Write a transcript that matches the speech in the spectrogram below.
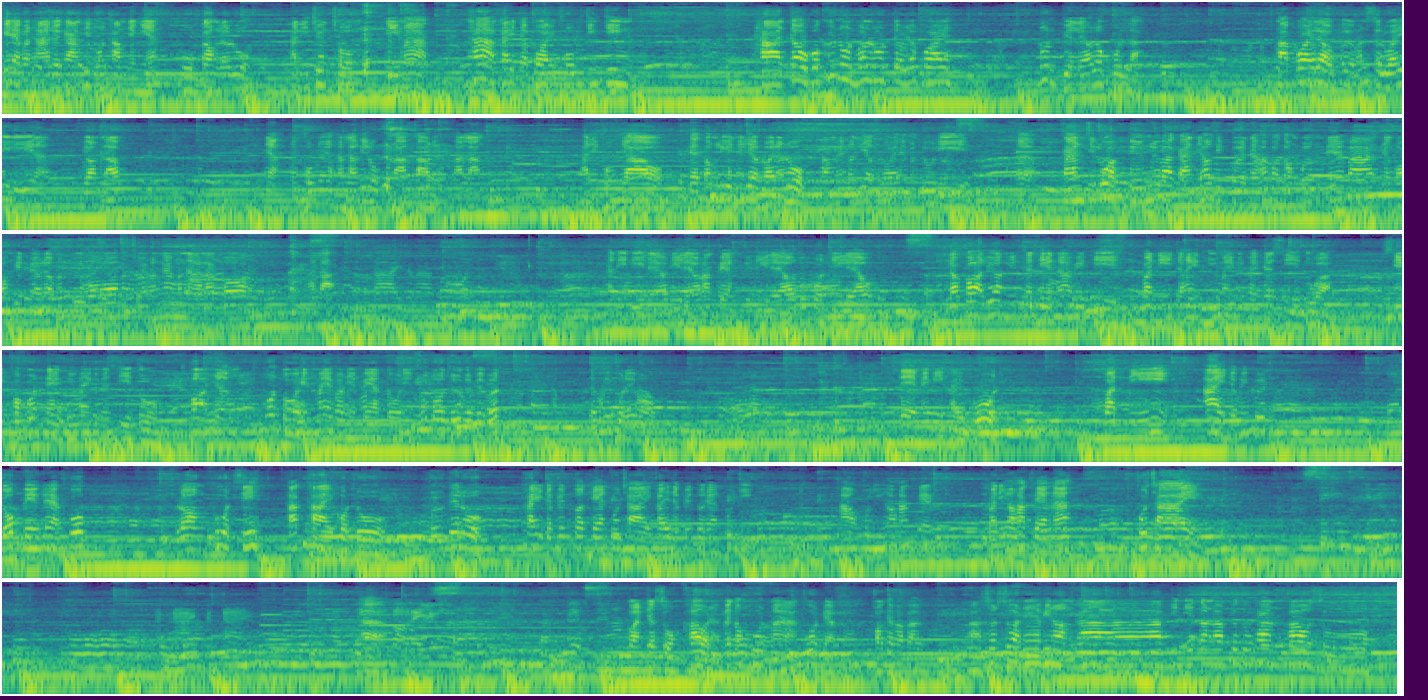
แก้ปัญหาโดยการที่หนูทำอย่างเงี้ยถูกต้องแล้วลูก อันนี้ชื่นชมดีมาก ถ้าใครจะปล่อยผมจริง ๆ ถ้าเจ้าก็ขึ้นนุ่นว่ารุ่นเจ้าจะปล่อยนุ่นเปลี่ยนแล้วแล้วคุณล่ะถ้าปล่อยแล้วเออมันสลวยอีหลีน่ะยอมรับ ต้องรีดให้เรียบร้อยนะลูกทำให้มันเรียบร้อยให้มันดูดีเออการที่รวบตึงหรือว่าการที่เขาติดเปิดนะครับก็ต้องเบิ่งเด้บาแต่ของเห็นแล้วแล้วมันคือบอมันสวยมันงามมันน่ารักบออันละอันนี้ดีแล้วดีแล้วฮักแพงคือดีแล้ว ทุกคนดีแล้ว แล้วก็เรื่องอินเตอร์เทนหน้าเวที วันนี้จะให้ถือไม้ขึ้นไปแค่สี่ตัวสิบกว่าคนแต่ถือไม้ขึ้นไปสี่ตัว เพราะยังโมโตเห็นไหมบ่เนี่ยแปดตัวนี่โมโตถือขึ้นเบิร์ดแต่ไม่คนได้บอก ไม่มีใครพูด วันนี้ไอ้จะไม่ขึ้น จบเบรกแรกปุ๊บ ลองพูดสิทักทายคนดูมึงได้ลูก ใครจะเป็นตัวแทนผู้ชาย ใครจะเป็นตัวแทนผู้หญิงเอาผู้หญิงเอาฮักแทงวันนี้เอาฮักแทงนะ ผู้ชาย ก่อนจะส่งเข้าเนี่ยไม่ต้องพูดมากพูดแบบขอแค่แบบสวดๆเนี่ยพี่น้องครับยินดีต้อนรับทุกๆท่านเข้าสู่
